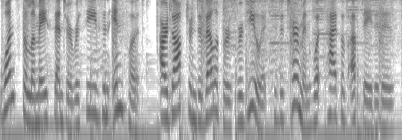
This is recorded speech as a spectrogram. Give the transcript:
Once the LeMay Center receives an input, our doctrine developers review it to determine what type of update it is.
